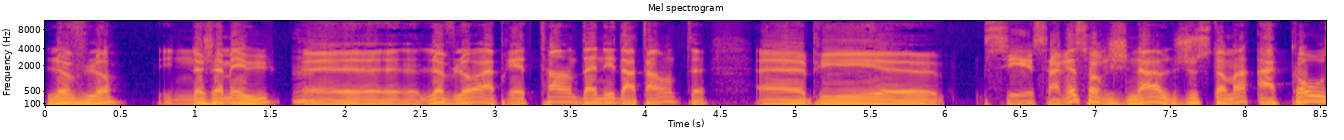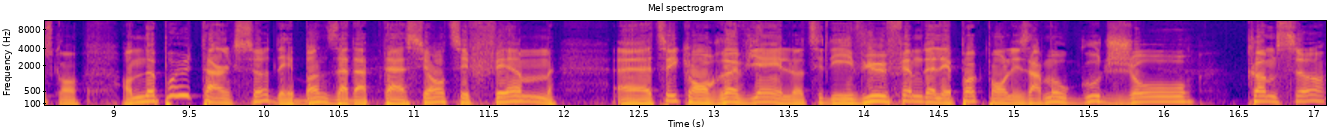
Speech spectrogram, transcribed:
le v'là. Il n'a jamais eu. Hum. Euh, après tant d'années d'attente. Euh, puis, euh, c'est- ça reste original, justement, à cause qu'on on n'a pas eu tant que ça des bonnes adaptations, tu sais, films, euh, tu sais, qu'on revient, là, tu sais, des vieux films de l'époque, puis on les a remis au goût du jour, comme ça.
